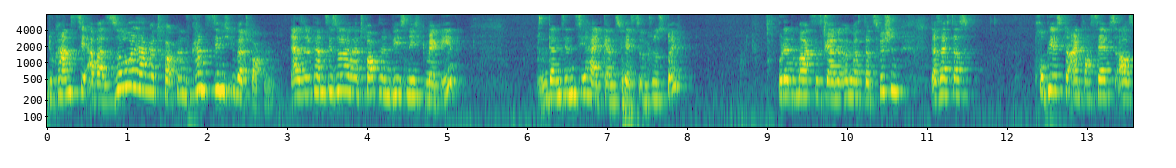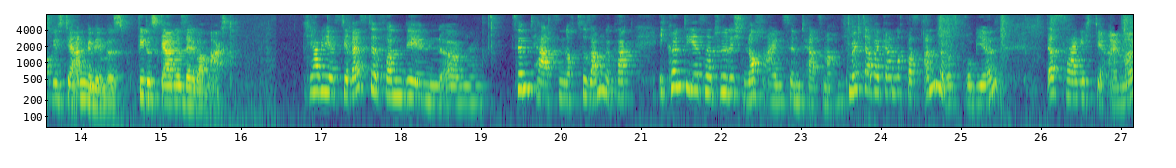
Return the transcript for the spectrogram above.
Du kannst sie aber so lange trocknen, du kannst sie nicht übertrocknen. Also du kannst sie so lange trocknen, wie es nicht mehr geht. dann sind sie halt ganz fest und knusprig. Oder du magst es gerne irgendwas dazwischen. Das heißt, das probierst du einfach selbst aus, wie es dir angenehm ist, wie du es gerne selber magst. Ich habe jetzt die Reste von den ähm, Zimtherzen noch zusammengepackt. Ich könnte jetzt natürlich noch ein Zimtherz machen. Ich möchte aber gerne noch was anderes probieren. Das zeige ich dir einmal.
